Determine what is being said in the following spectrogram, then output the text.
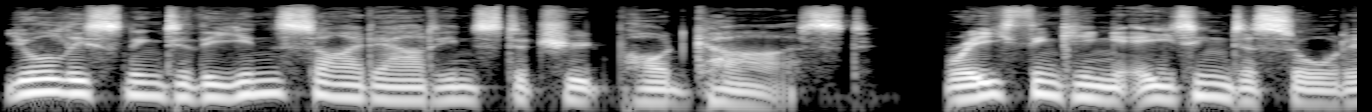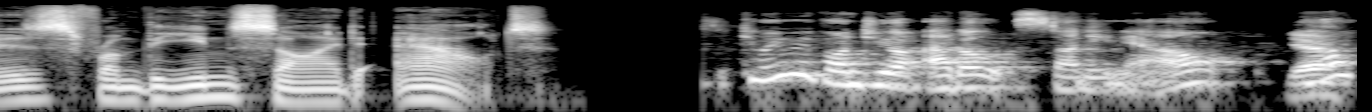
You're listening to the Inside Out Institute podcast, rethinking eating disorders from the inside out. Can we move on to your adult study now? Yeah. How was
